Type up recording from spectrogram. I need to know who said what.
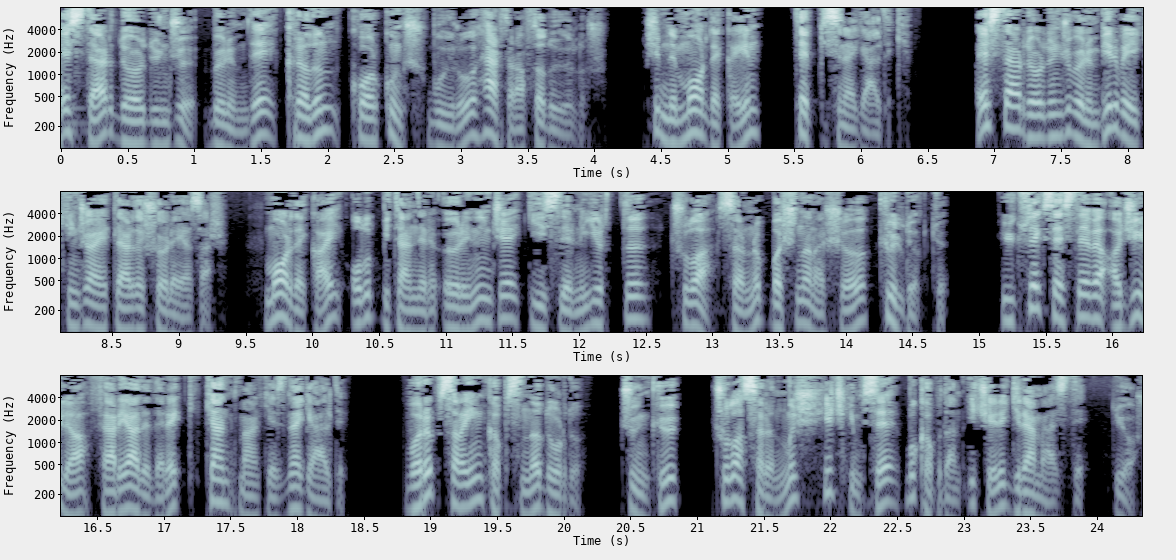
Speaker 1: Ester 4. bölümde kralın korkunç buyruğu her tarafta duyulur. Şimdi Mordekai'nin tepkisine geldik. Ester 4. bölüm 1 ve 2. ayetlerde şöyle yazar. Mordekay olup bitenleri öğrenince giysilerini yırttı, çula sarınıp başından aşağı kül döktü. Yüksek sesle ve acıyla feryat ederek kent merkezine geldi. Varıp sarayın kapısında durdu. Çünkü çula sarılmış hiç kimse bu kapıdan içeri giremezdi diyor.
